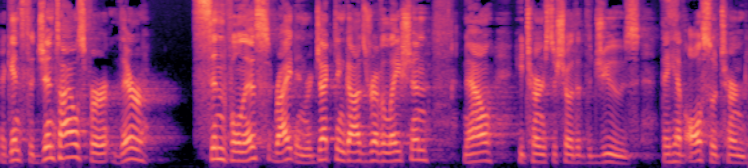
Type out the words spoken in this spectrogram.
against the Gentiles for their sinfulness, right, in rejecting God's revelation. Now he turns to show that the Jews, they have also turned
